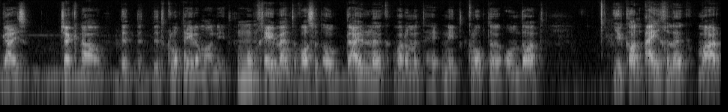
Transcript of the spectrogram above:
guys, check nou. Dit, dit, dit klopt helemaal niet. Op een gegeven moment was het ook duidelijk waarom het he- niet klopte. Omdat je kan eigenlijk maar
